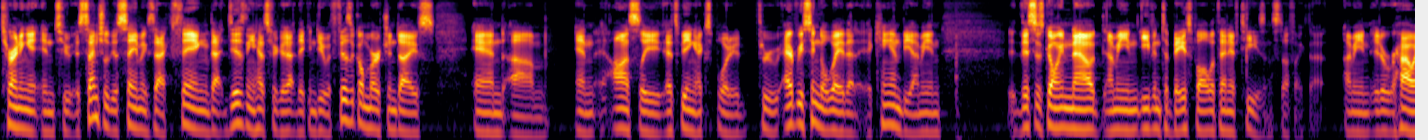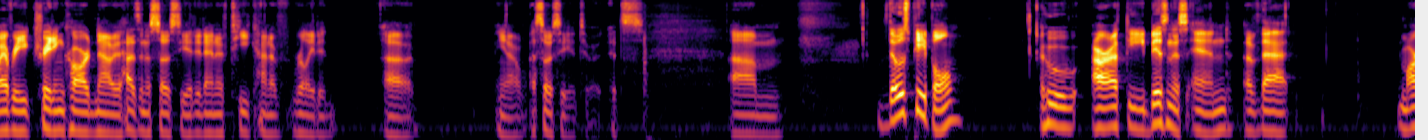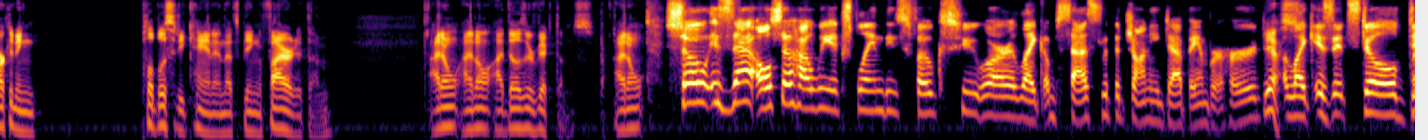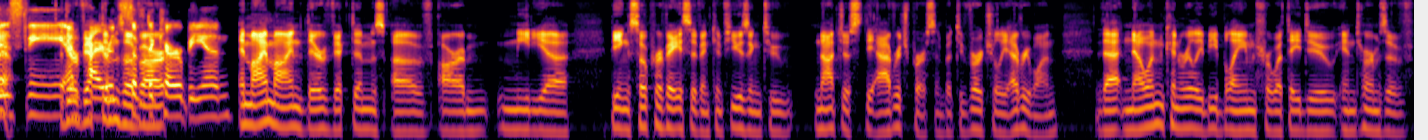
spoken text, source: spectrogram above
turning it into essentially the same exact thing that disney has figured out they can do with physical merchandise and um, and honestly it's being exploited through every single way that it can be i mean this is going now. I mean, even to baseball with NFTs and stuff like that. I mean, it, how every trading card now has an associated NFT kind of related, uh, you know, associated to it. It's um, those people who are at the business end of that marketing publicity cannon that's being fired at them. I don't. I don't. I, those are victims. I don't. So is that also how we explain these folks who are like obsessed with the Johnny Depp Amber Heard? Yes. Like, is it still Disney yeah. and Pirates of, of our, the Caribbean? In my mind, they're victims of our media being so pervasive and confusing to not just the average person, but to virtually everyone, that no one can really be blamed for what they do in terms of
